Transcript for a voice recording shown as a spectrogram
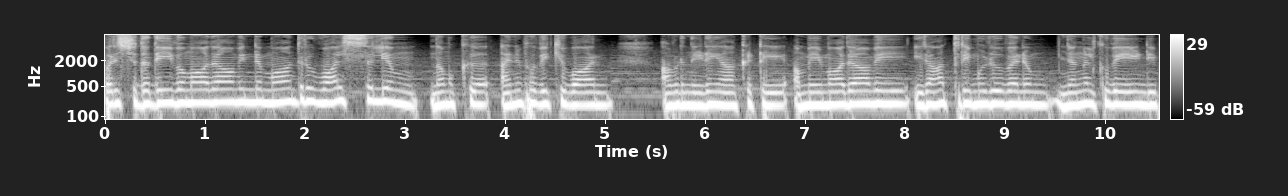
പരിശുദ്ധ ദൈവമാതാവിന്റെ മാതൃവാത്സല്യം നമുക്ക് അനുഭവിക്കുവാൻ അവിടുന്ന് ഇടയാക്കട്ടെ. അമ്മേ മാതാവേ ഈ രാത്രി മുഴുവനും ഞങ്ങൾക്ക് വേണ്ടി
